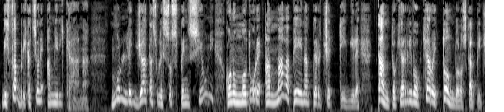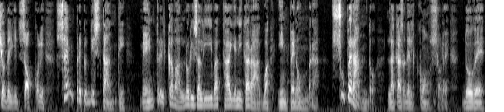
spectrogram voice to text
di fabbricazione americana, molleggiata sulle sospensioni con un motore a malapena percettibile, tanto che arrivò chiaro e tondo lo scalpicceo degli zoccoli, sempre più distanti, mentre il cavallo risaliva Caia Nicaragua in penombra, superando la casa del console, dove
